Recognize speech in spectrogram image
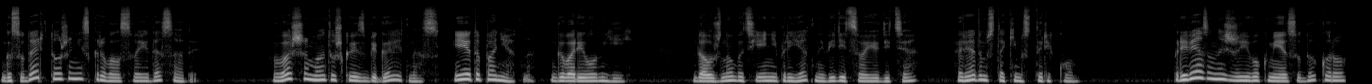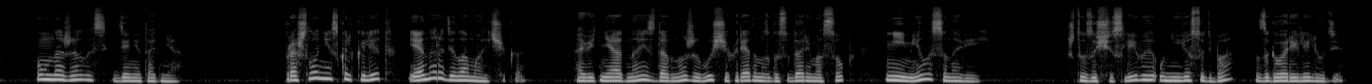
Государь тоже не скрывал своей досады. «Ваша матушка избегает нас, и это понятно», — говорил он ей. «Должно быть ей неприятно видеть свое дитя рядом с таким стариком». Привязанность же его к Миесу Докоро умножалась день ото дня. Прошло несколько лет, и она родила мальчика. А ведь ни одна из давно живущих рядом с государем особ не имела сыновей. «Что за счастливая у нее судьба?» — заговорили люди.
